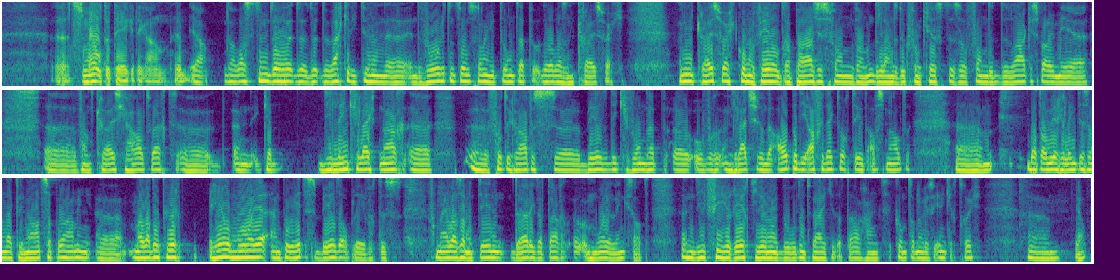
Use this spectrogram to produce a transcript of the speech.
uh, het smelten tegen te gaan. Ja, dat was toen de, de, de, de werken die ik toen in, uh, in, de vorige tentoonstelling getoond heb, dat was een kruisweg. En in die kruisweg komen veel drapages van, van de lendendoek van Christus of van de, de lakens waarmee uh, van het kruis gehaald werd. en ik heb die link gelegd naar uh, fotografische beelden die ik gevonden heb over een gletsjer in de Alpen die afgedekt wordt tegen het afsmelten. Ehm, wat dan weer gelinkt is aan de klimaatopwarming, maar wat ook weer heel mooie en poëtische beelden oplevert. Dus voor mij was dat meteen duidelijk dat daar een mooie link zat. En die figureert hier nu bijvoorbeeld in het werkje dat daar hangt. Komt er nog eens één keer terug. Um, ja.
